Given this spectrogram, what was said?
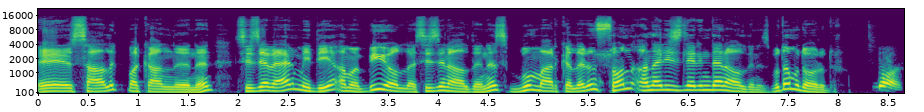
e, Sağlık Bakanlığı'nın size vermediği ama bir yolla sizin aldığınız bu markaların son analizlerinden aldınız. Bu da mı doğrudur? Doğru.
